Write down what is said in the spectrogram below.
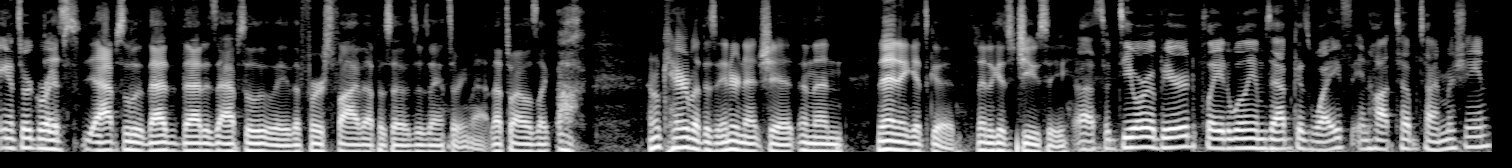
answer gripes. It's absolute that that is absolutely the first five episodes is answering that. That's why I was like, ugh, I don't care about this internet shit. And then then it gets good. Then it gets juicy. Uh, so Diora Baird played William Zabka's wife in Hot Tub Time Machine.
